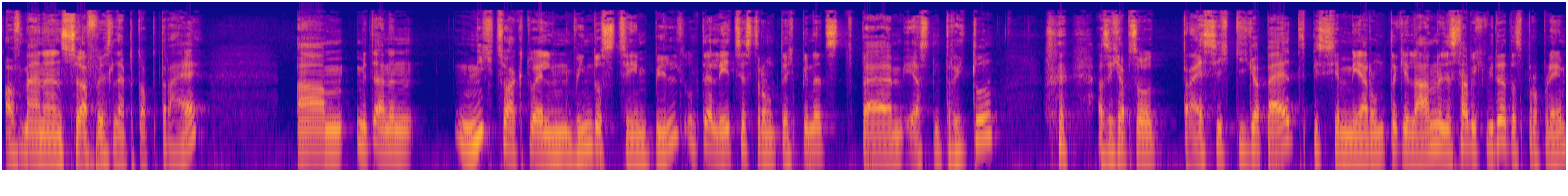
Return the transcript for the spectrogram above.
auf meinen Surface Laptop 3 ähm, mit einem nicht so aktuellen Windows 10 Bild und der lädt jetzt drunter. Ich bin jetzt beim ersten Drittel. Also ich habe so 30 Gigabyte, bisschen mehr runtergeladen. Und jetzt habe ich wieder das Problem,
